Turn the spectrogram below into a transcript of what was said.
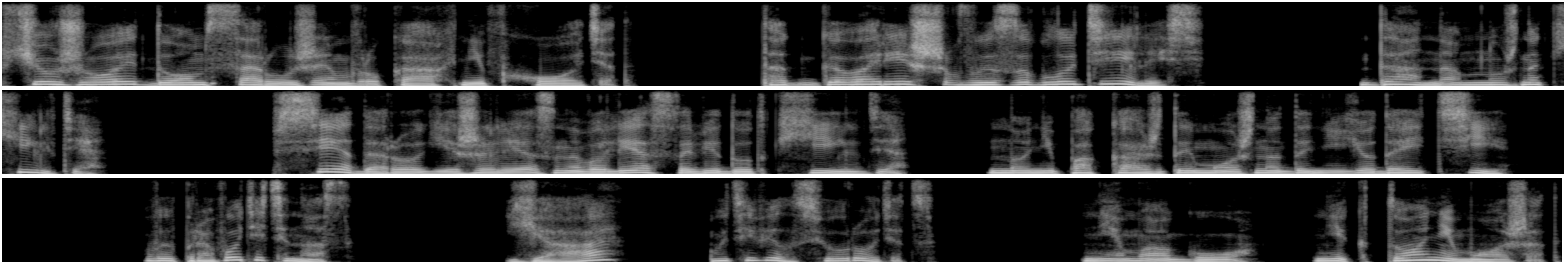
В чужой дом с оружием в руках не входит. Так говоришь, вы заблудились? Да, нам нужно к Хильде. Все дороги Железного леса ведут к Хильде, но не по каждой можно до нее дойти. Вы проводите нас? Я? Удивился уродец. Не могу. Никто не может.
